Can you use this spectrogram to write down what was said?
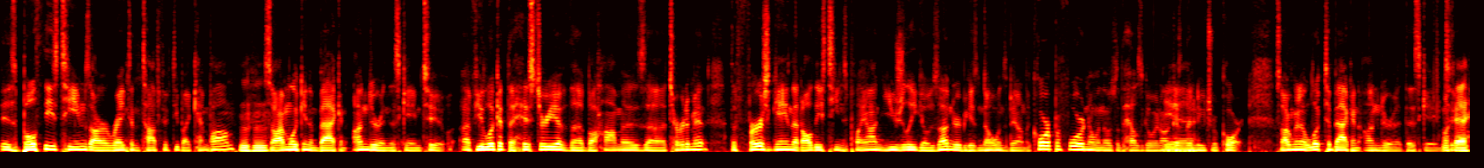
is both these teams are ranked in the top 50 by KenPom. Mhm. So I'm looking them back and under in this game too. Uh, if you look at the history of the Bahamas uh, tournament, the first game that all these teams play on usually goes under because no one's been on the court before. No one knows what the hell's going on because the neutral court. So I'm going to look to back and under at this game too. Okay.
